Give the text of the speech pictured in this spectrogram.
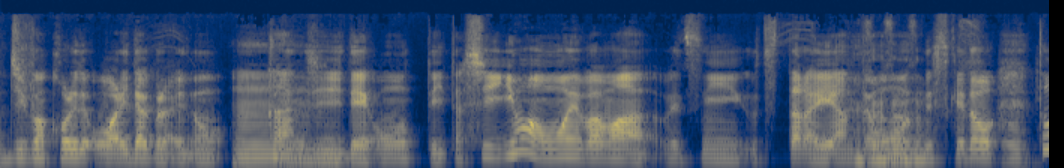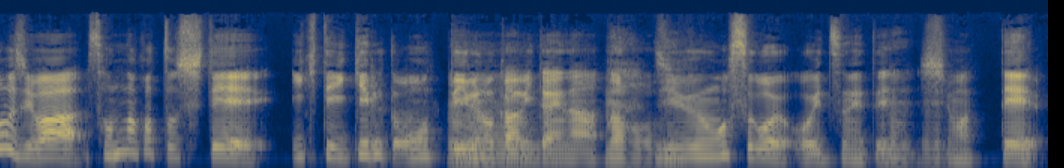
自分はこれで終わりだぐらいの感じで思っていたし、今思えばまあ別に移ったらええやんって思うんですけど うん。当時はそんなことして生きていけると思っているのかみたいな自分をすごい追い詰めてしまって、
